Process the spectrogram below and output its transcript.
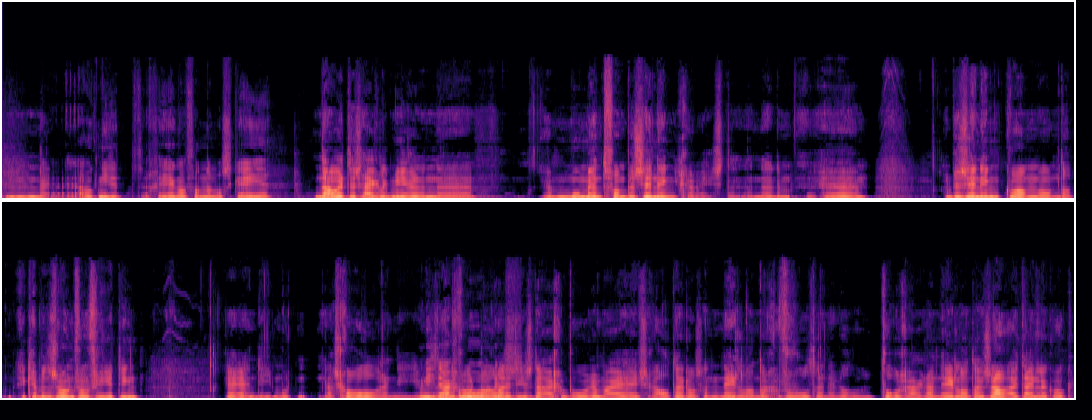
Nee. Ook niet het gejengel van de moskeeën. Nou, het is eigenlijk meer een, een moment van bezinning geweest. De, een bezinning kwam omdat ik heb een zoon van 14 en die moet naar school en die, En die is daar wil geboren voetballen. dus. Die is daar geboren, maar hij heeft zich altijd als een Nederlander gevoeld en hij wil toch graag naar Nederland en zou uiteindelijk ook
